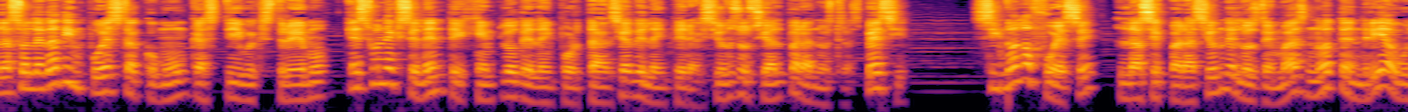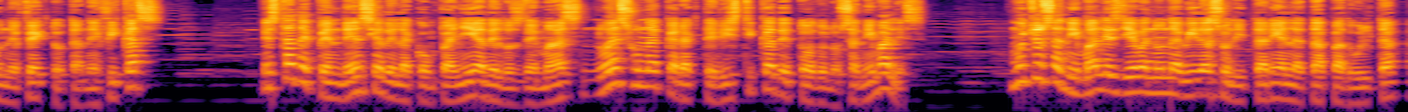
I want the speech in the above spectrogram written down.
La soledad impuesta como un castigo extremo es un excelente ejemplo de la importancia de la interacción social para nuestra especie, si no lo fuese, la separación de los demás no tendría un efecto tan eficaz. Esta dependencia de la compañía de los demás no es una característica de todos los animales. Muchos animales llevan una vida solitaria en la etapa adulta,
